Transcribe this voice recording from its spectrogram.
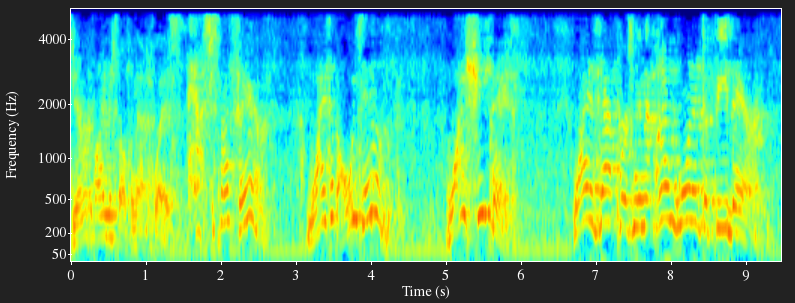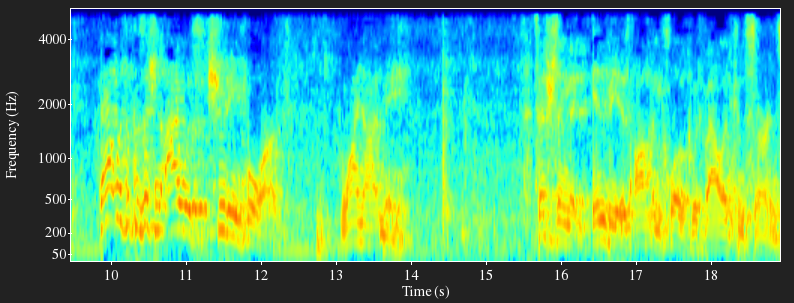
Do you ever find yourself in that place? Man, it's just not fair. Why is it always him? Why she picked? Why is that person in that? I wanted to be there. That was the position I was shooting for. Why not me? It's interesting that envy is often cloaked with valid concerns.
